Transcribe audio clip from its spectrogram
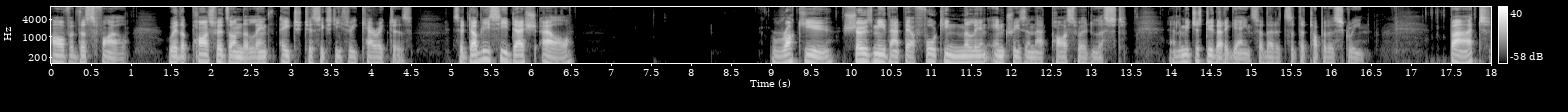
of this file where the password's on the length 8 to 63 characters. So wc-l RockYou shows me that there are 14 million entries in that password list. And let me just do that again so that it's at the top of the screen. But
